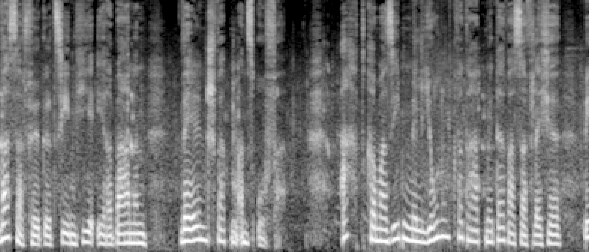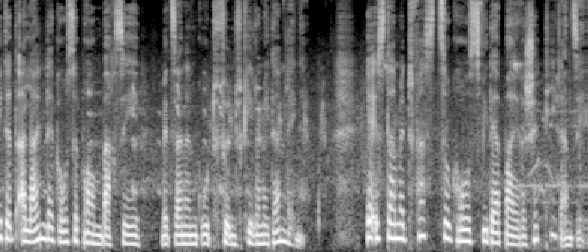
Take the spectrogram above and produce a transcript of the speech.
Wasservögel ziehen hier ihre Bahnen, Wellen schwappen ans Ufer. 8,7 Millionen Quadratmeter Wasserfläche bietet allein der große Brombachsee mit seinen gut fünf Kilometern Länge. Er ist damit fast so groß wie der bayerische Tegernsee.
